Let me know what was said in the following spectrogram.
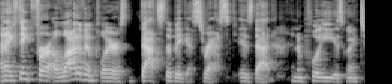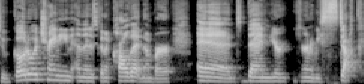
And I think for a lot of employers, that's the biggest risk is that an employee is going to go to a training and then it's going to call that number, and then you're you're going to be stuck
